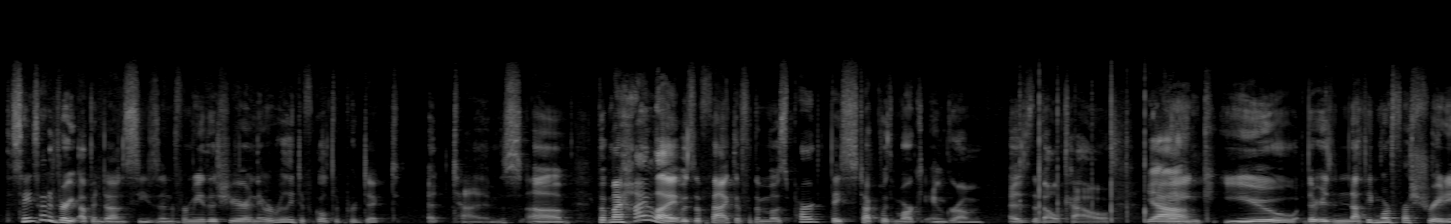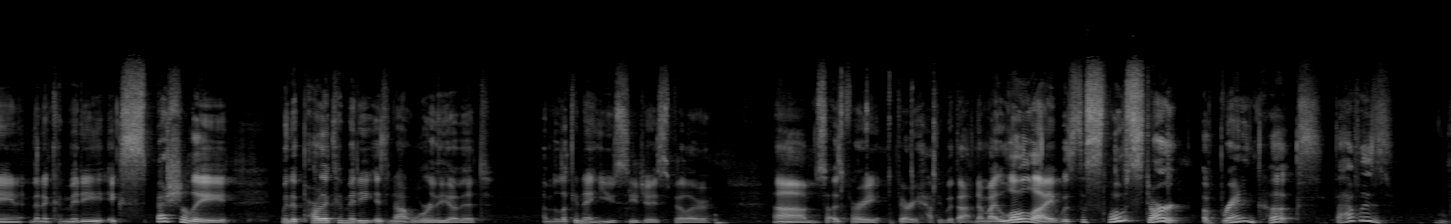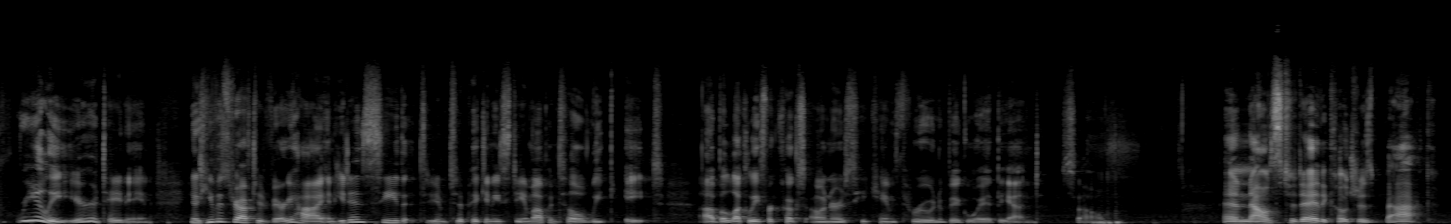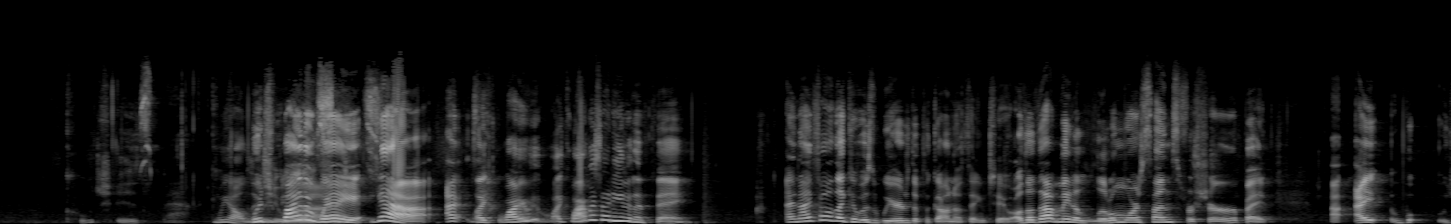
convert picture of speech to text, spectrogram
The Saints had a very up and down season for me this year, and they were really difficult to predict at times. Um, but my highlight was the fact that for the most part, they stuck with Mark Ingram as the bell cow. Yeah. Thank you. There is nothing more frustrating than a committee, especially when the part of the committee is not worthy of it. I'm looking at you, CJ Spiller. Um, so I was very, very happy with that. Now, my low light was the slow start of Brandin Cooks. That was really irritating. you know, he was drafted very high, and he didn't see the, to, to pick any steam up until week eight. Uh, but luckily for Cook's owners, he came through in a big way at the end. So And announced today the coach is back. Coach is back. we all knew Which, he by was. the way, yeah, I, like why like why was that even a thing? and I felt like it was weird the Pagano thing too. Although that made a little more sense for sure, but I,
